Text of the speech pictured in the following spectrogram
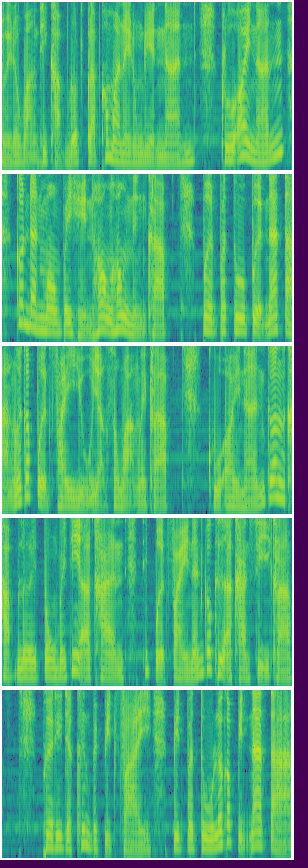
โดยระหว่างที่ขับรถกลับเข้ามาในโรงเรียนนั้น ครูอ้อยนั้นก็ดันมองไปเห็นห้องห้องหนึ่งครับ เปิดประตูเปิดหน้าต่างแล้วก็เปิดไฟอยู่อย่างสว่างเลยครับ ครูอ้อยนั้นก็ขับเลยตรงไปที่อาคารที่เปิดไฟนั้นก็คืออาคารสี่ครับ เพื่อที่จะขึ้นไปปิดไฟ ปิดประตูแล้วก็ปิดหน้าต่าง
